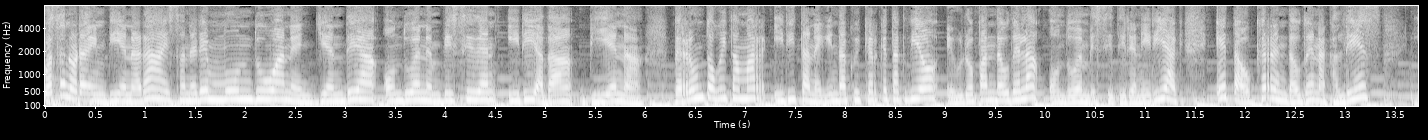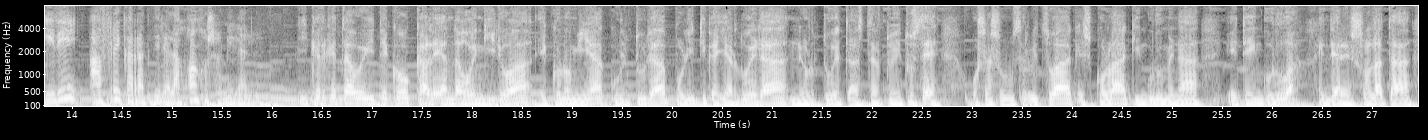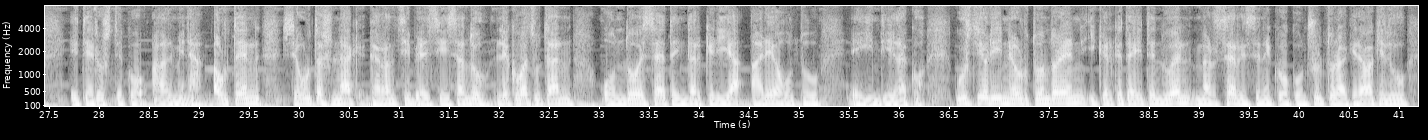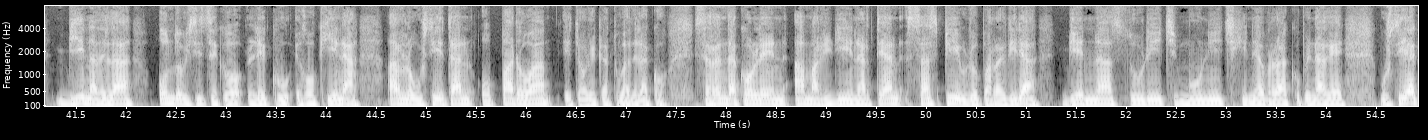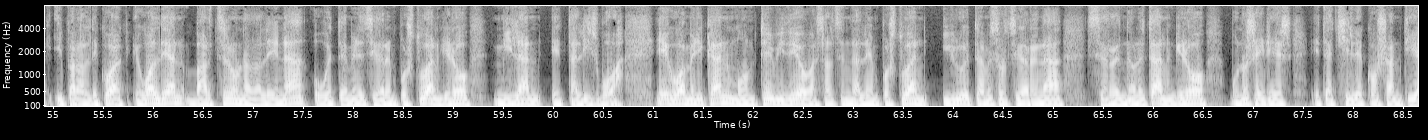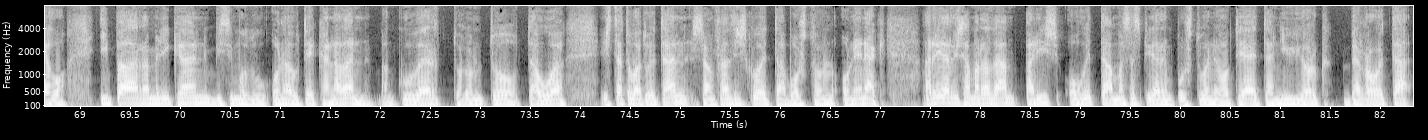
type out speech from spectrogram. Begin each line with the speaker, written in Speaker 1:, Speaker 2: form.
Speaker 1: Guazen orain bienara, izan ere munduan jendea onduen biziden iria da biena. Berreunto mar iritan egindako ikerketak dio, Europan daudela onduen bizitiren iriak, eta okerren daudenak aldiz, iri Afrikarrak direla, Juan José Miguel.
Speaker 2: Ikerketa hau egiteko kalean dagoen giroa, ekonomia, kultura, politika jarduera neurtu eta aztertu dituzte. Osasun zerbitzuak, eskolak, ingurumena eta ingurua, jendearen soldata eta erosteko almena. Aurten, segurtasunak garrantzi berezia izan du. Leko batzutan, ondo eza eta indarkeria areagotu egin direlako. Guzti hori neurtu ondoren, ikerketa egiten duen Mercer izeneko konsultorak erabaki du, biena dela ondo bizitzeko leku egokiena. Arlo guztietan oparoa eta orekatua delako. Zerrendako lehen amaririen artean zazpi Europarrak dira. Vienna, Zurich, Munich, Ginebra, Kopenhague, guztiak iparaldekoak. Egualdean, Barcelona da lehena, hogeta emeretzigaren postuan, gero Milan eta Lisboa. Ego Amerikan, Montevideo azaltzen da lehen postuan, iru eta emezortzigarrena zerrenda honetan, gero Buenos Aires eta Txileko Santiago. Ipar Amerikan, bizimodu ona dute Kanadan, Vancouver, Toronto, Ottawa, estatu batuetan, San Francisco eta Boston onenak. Arrigarri samarra da, Paris hogeta amazazpigaren postuen egotea eta New York berro eta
